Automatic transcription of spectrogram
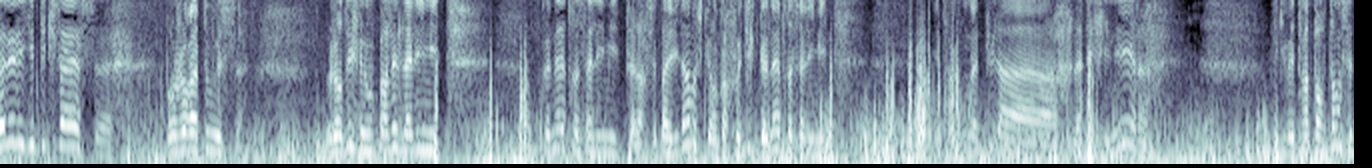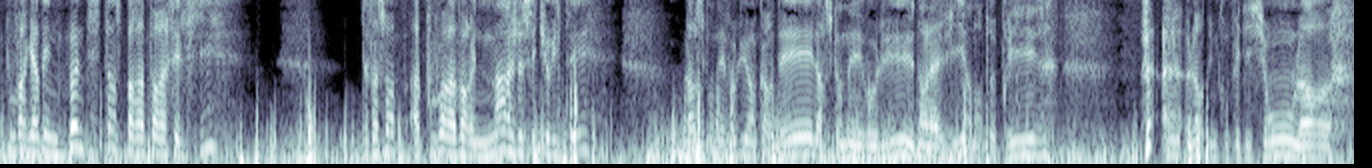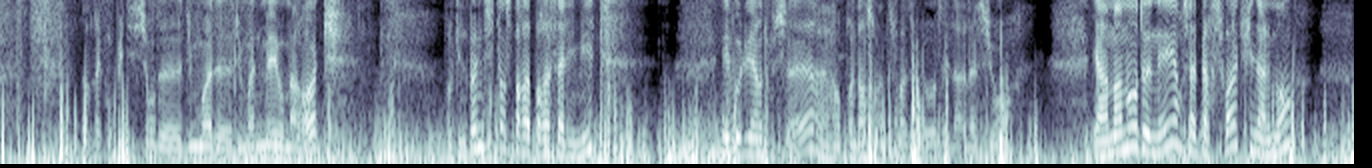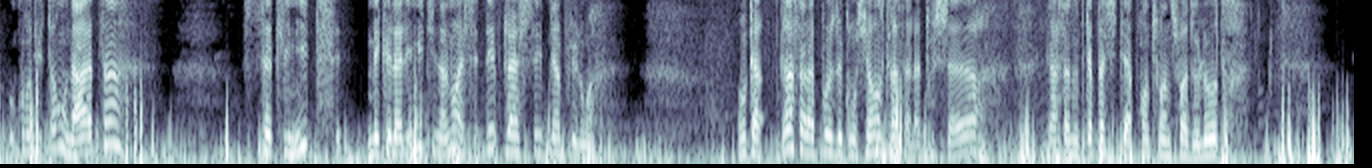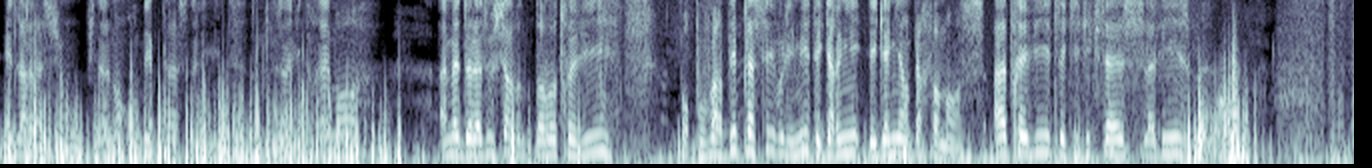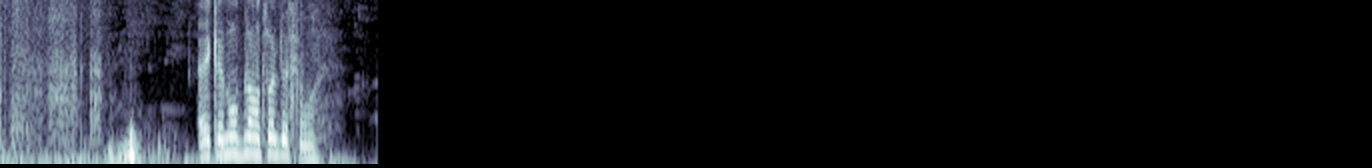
Salut l'équipe XS Bonjour à tous Aujourd'hui je vais vous parler de la limite. Connaître sa limite. Alors c'est pas évident parce qu'encore faut-il connaître sa limite. Une fois qu'on a pu la, la, définir, ce qui va être important c'est de pouvoir garder une bonne distance par rapport à celle-ci, de façon à pouvoir avoir une marge de sécurité lorsqu'on évolue en cordée, lorsqu'on évolue dans la vie, en entreprise, lors d'une compétition, lors du, mois de, mai au Maroc. Donc une bonne distance par rapport à sa limite, évoluer en douceur, en prenant soin de soi de l'autre et de la relation. Et à un moment donné, on s'aperçoit que finalement, au cours du temps, on a atteint cette limite, mais que la limite finalement, elle s'est déplacée bien plus loin. Donc grâce à la pause de conscience, grâce à la douceur, grâce à notre capacité à prendre soin de soi de l'autre et de la relation, finalement on déplace nos limites. Donc je vous invite vraiment à mettre de la douceur dans votre vie pour pouvoir déplacer vos limites et gagner, et gagner en performance. A très vite l'équipe XS, la bise. Avec le Mont Blanc en toile de fond.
